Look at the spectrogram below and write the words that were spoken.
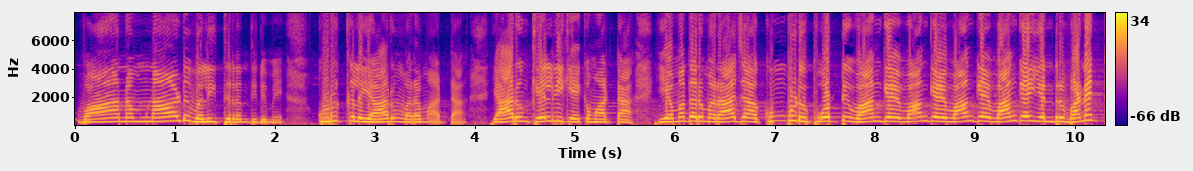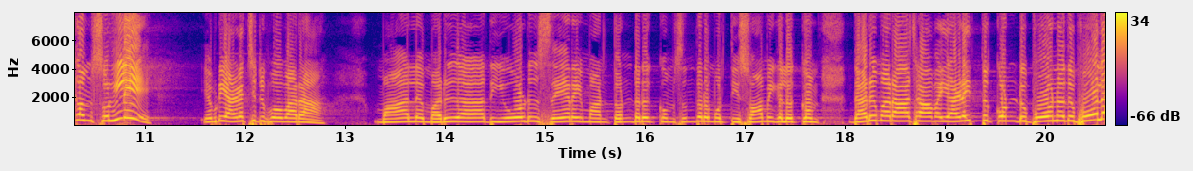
வானம் நாடு வழி திறந்திடுமே. குறுக்கில் யாரும் வரமாட்டா. யாரும் கேள்வி கேட்க மாட்டா யமதர்ம ராஜா கும்பிடு போட்டு வாங்க வாங்க வாங்க வாங்க என்று வணக்கம் சொல்லி எப்படி அழைச்சிட்டு போவாராம் மாலை மரியாதையோடு சேரைமான் தொண்டருக்கும் சுந்தரமூர்த்தி சுவாமிகளுக்கும் தருமராஜாவை அழைத்து கொண்டு போனது போல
